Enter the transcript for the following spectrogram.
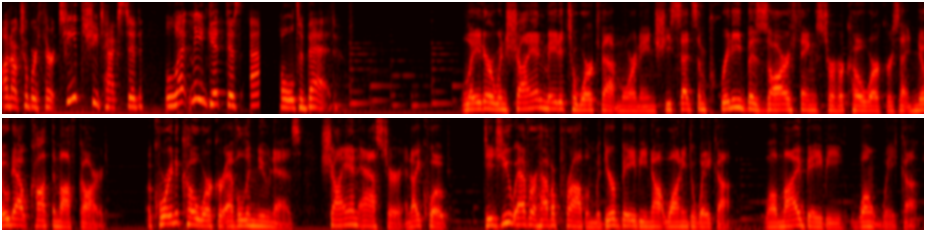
On October 13th, she texted, Let me get this asshole to bed. Later, when Cheyenne made it to work that morning, she said some pretty bizarre things to her coworkers that no doubt caught them off guard. According to coworker Evelyn Nunez, Cheyenne asked her, and I quote, Did you ever have a problem with your baby not wanting to wake up? Well, my baby won't wake up.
